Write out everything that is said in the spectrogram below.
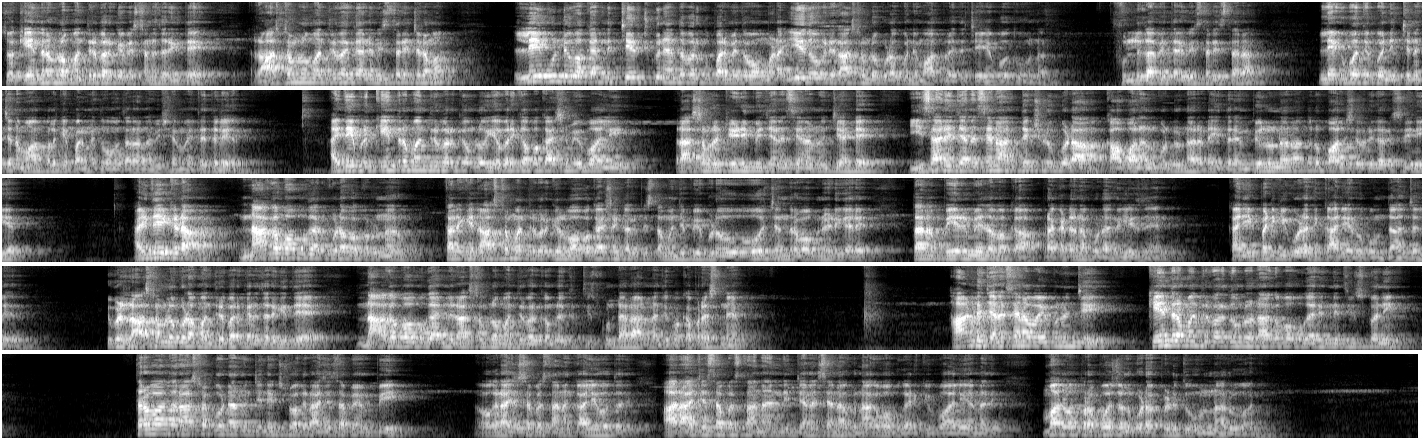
సో కేంద్రంలో మంత్రివర్గ విస్తరణ జరిగితే రాష్ట్రంలో మంత్రివర్గాన్ని విస్తరించడమా? లేకుంటే ఒకరిని చేర్చుకునేంత వరకు పరిమితం అవ్వమడా ఏదో ఒకటి రాష్ట్రంలో కూడా కొన్ని మార్పులు అయితే చేయబోతూ ఉన్నారు. ఫుల్గా వితర విస్తరిస్తారా? లేకపోతే కొన్ని చిన్న చిన్న మార్పులకే పరిమితం అవుతారా అన్న విషయం అయితే తెలియదు. అయితే ఇప్పుడు కేంద్ర మంత్రివర్గంలో ఎవరికి అవకాశం ఇవ్వాలి? రాష్ట్రంలో టీడీపీ జనసేన నుంచి అంటే ఈసారి జనసేన అధ్యక్షుడు కూడా కావాలనుకుంటున్నారట. ఇద్దరు ఎంపీలు ఉన్నారు అందులో బాలశౌరి గారు సీనియర్. అయితే ఇక్కడ నాగబాబు గారు కూడా ఒకరు ఉన్నారు తనకి రాష్ట్ర మంత్రివర్గంలో అవకాశం కల్పిస్తామని చెప్పి ఎప్పుడో చంద్రబాబు నాయుడు గారే తన పేరు మీద ఒక ప్రకటన కూడా రిలీజ్ అయింది. కానీ ఇప్పటికీ కూడా అది కార్యరూపం దాల్చలేదు. ఇప్పుడు రాష్ట్రంలో కూడా మంత్రివర్గం జరిగితే నాగబాబు గారిని రాష్ట్రంలో మంత్రివర్గంలోకి తీసుకుంటారా అన్నది ఒక ప్రశ్నే. అండ్ జనసేన వైపు నుంచి కేంద్ర మంత్రివర్గంలో నాగబాబు గారిని తీసుకొని తర్వాత రాష్ట్ర కోటా నుంచి నెక్స్ట్ ఒక రాజ్యసభ ఎంపీ ఒక రాజ్యసభ స్థానం ఖాళీ అవుతుంది. ఆ రాజ్యసభ స్థానాన్ని జనసేనకు నాగబాబు గారికి ఇవ్వాలి అన్నది మరో ప్రపోజల్ కూడా పెడుతూ ఉన్నారు అని.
